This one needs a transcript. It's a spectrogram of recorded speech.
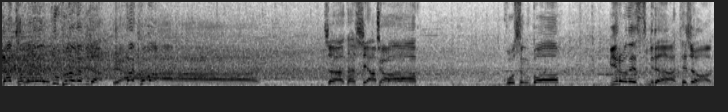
라카바가 뚫고 나갑니다. 야, 라카바. 아하. 자 다시 압박 고승범 밀어냈습니다. 대전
